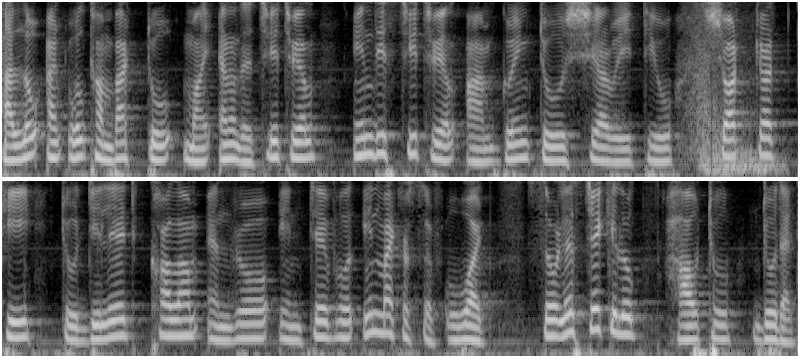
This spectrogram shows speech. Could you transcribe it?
Hello and welcome back to my another tutorial. In this tutorial, I'm going to share with you shortcut key to delete column and row in table in Microsoft Word. So let's take a look how to do that.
